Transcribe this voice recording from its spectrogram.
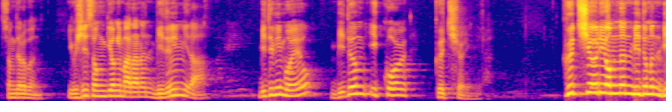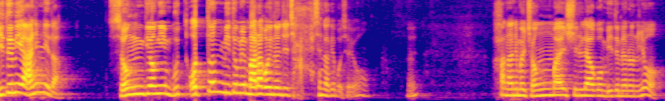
성도 여러분, 이것이 성경이 말하는 믿음입니다. 믿음이 뭐예요? 믿음 이꼴 그치열입니다. 그치열이 없는 믿음은 믿음이 아닙니다. 성경이 어떤 믿음을 말하고 있는지 잘 생각해 보세요. 하나님을 정말 신뢰하고 믿으면은요,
